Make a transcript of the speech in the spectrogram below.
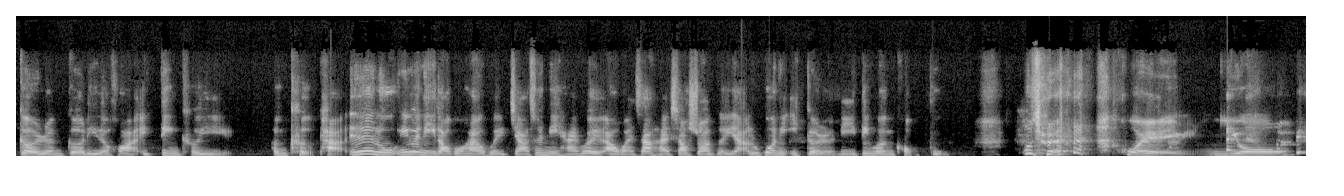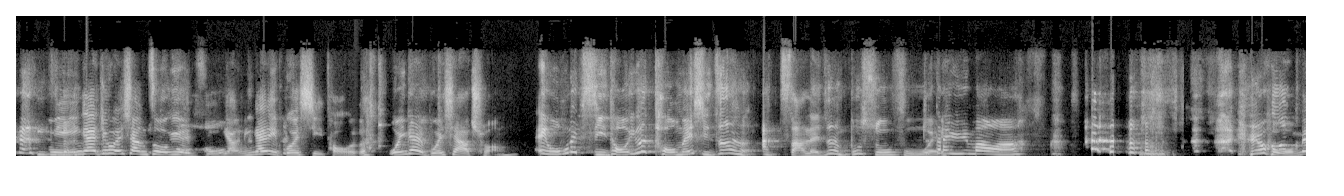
个人隔离的话，一定可以。很可怕，因为如因为你老公还要回家，所以你还会啊晚上还是要刷个牙。如果你一个人，你一定会很恐怖。我觉得 会哟，你应该就会像坐月子一样，你应该也不会洗头了。我应该也不会下床。哎、欸，我会洗头，因为头没洗真的很阿杂嘞，真的很不舒服哎。戴浴帽啊，因为我妹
